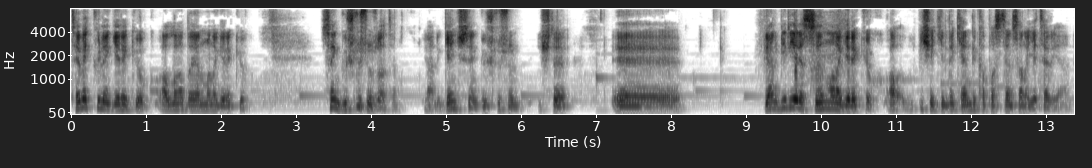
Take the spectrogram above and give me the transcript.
Tevekküle gerek yok. Allah'a dayanmana gerek yok. Sen güçlüsün zaten. Yani gençsin, güçlüsün. İşte ee, yani bir yere sığınmana gerek yok. Bir şekilde kendi kapasiten sana yeter yani.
